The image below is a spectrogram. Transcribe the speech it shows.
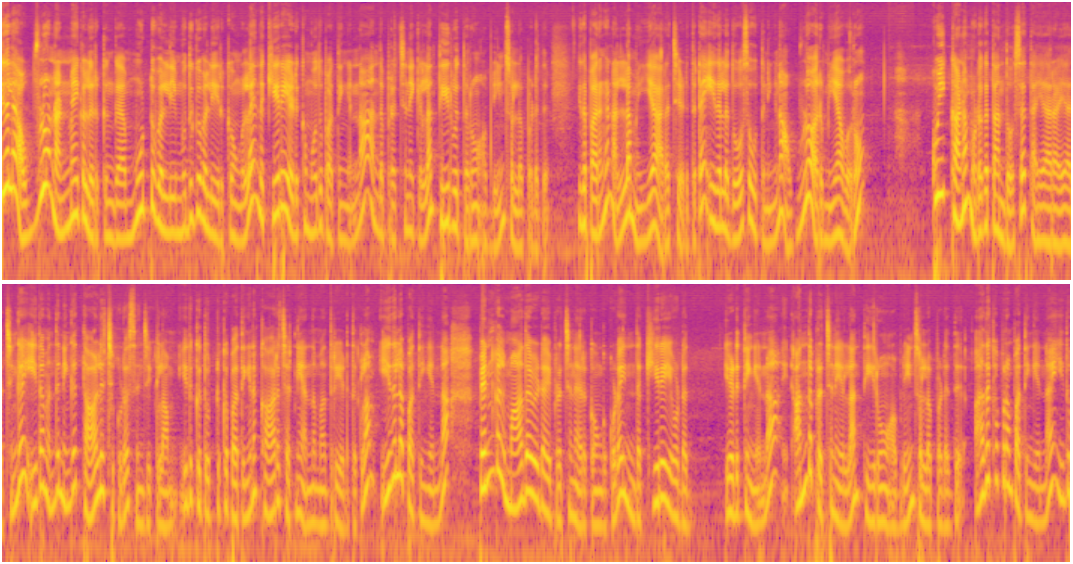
இதில் அவ்வளோ நன்மைகள் இருக்குங்க. மூட்டு வலி முதுகு வலி இருக்கவங்களாம் இந்த கீரையை எடுக்கும் போது பார்த்திங்கன்னா அந்த பிரச்சனைக்கெல்லாம் தீர்வு தரும் அப்படின்னு சொல்லப்படுது. இதை பாருங்கள் நல்லா மையாக அரைச்சி எடுத்துட்டேன். இதில் தோசை ஊற்றுனீங்கன்னா அவ்வளோ அருமையாக வரும். குயிக்கான முடகத்தான் தோசை தயாராயாச்சுங்க. இதை வந்து நீங்கள் தாளித்து கூட செஞ்சுக்கலாம். இதுக்கு தொட்டுக்கு பார்த்தீங்கன்னா கார சட்னி அந்த மாதிரி எடுத்துக்கலாம். இதில் பார்த்தீங்கன்னா பெண்கள் மாதவிடாய் பிரச்சனை இருக்கவங்க கூட இந்த கீரையோட எடுத்திங்கன்னா அந்த பிரச்சனையெல்லாம் தீரும் அப்படின்னு சொல்லப்படுது. அதுக்கப்புறம் பார்த்திங்கன்னா இது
